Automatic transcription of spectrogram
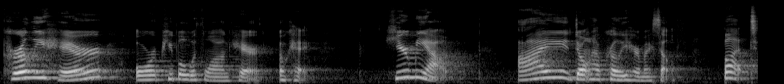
curly hair or people with long hair. Okay, hear me out. I don't have curly hair myself, but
